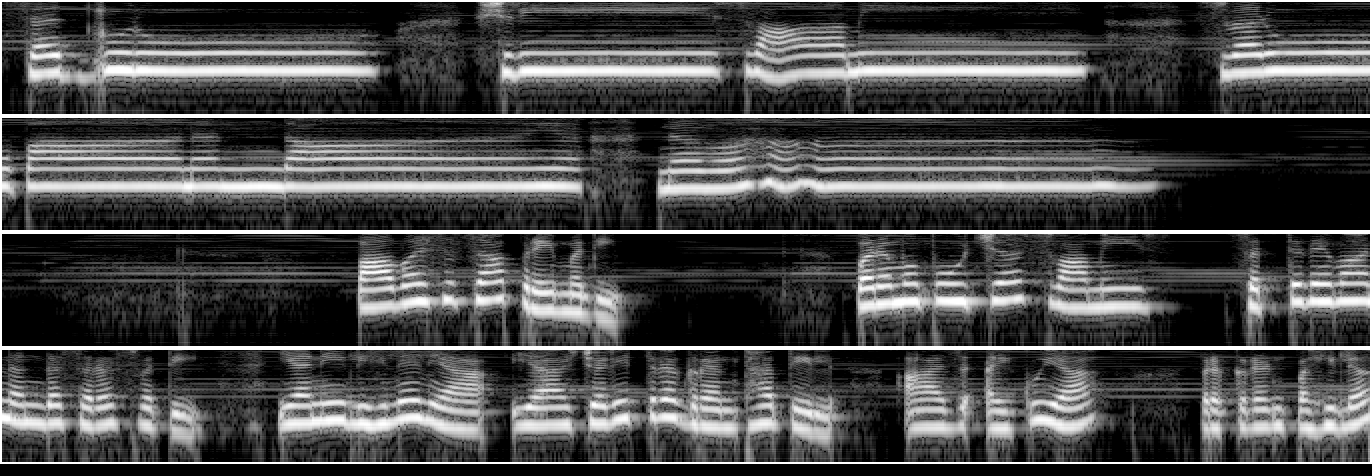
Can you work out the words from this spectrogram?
सद्गुरु श्री स्वामी स्वरूपानंदाय नमः। पावसचा प्रेमदीप। परमपूज्य स्वामी सत्यदेवानंद सरस्वती यांनी लिहिलेल्या या चरित्र ग्रंथातील आज ऐकूया प्रकरण पहिलं.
